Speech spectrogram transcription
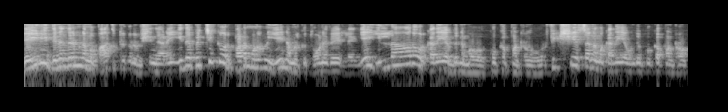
டெய்லி தினந்தினம் நம்ம பார்த்துட்டு இருக்கிற ஒரு விஷயம் தானே. இதை வச்சுட்டு ஒரு படம் பண்ணணும்னு ஏன் நம்மளுக்கு தோணவே இல்லை? ஏன் இல்லாத ஒரு கதையை வந்து நம்ம குக்கப் பண்றோம்? ஒரு ஃபிக்ஷியஸா நம்ம கதையை வந்து குக்கப் பண்றோம்.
